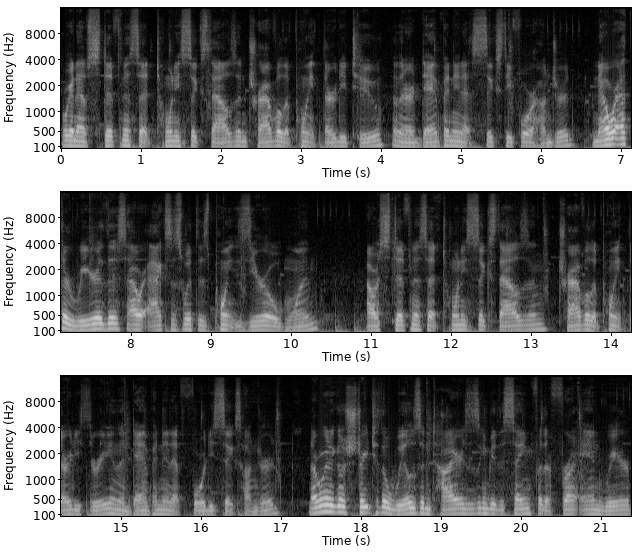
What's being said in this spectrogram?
We're going to have stiffness at 26,000, travel at 0.32, and then our dampening at 6400. Now we're at the rear of this, our axis width is 0.01. Our stiffness at 26,000, travel at 0.33, and then dampening at 4600. Now we're going to go straight to the wheels and tires. This is going to be the same for the front and rear.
